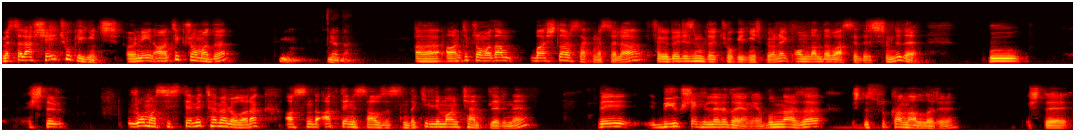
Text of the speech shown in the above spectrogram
Mesela şey çok ilginç. Örneğin Antik Roma'da Hı, ya da e, Antik Roma'dan başlarsak mesela feodalizm de çok ilginç bir örnek. Ondan da bahsederiz şimdi de. Bu işte Roma sistemi temel olarak aslında Akdeniz Havzası'ndaki liman kentlerine ve büyük şehirlere dayanıyor. Bunlar da işte su kanalları, işte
